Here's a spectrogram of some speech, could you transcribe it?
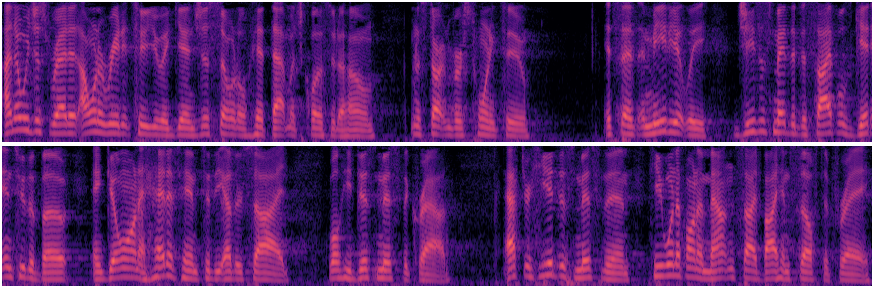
I know we just read it. I want to read it to you again just so it'll hit that much closer to home. I'm going to start in verse 22. It says, Immediately, Jesus made the disciples get into the boat and go on ahead of him to the other side while he dismissed the crowd. After he had dismissed them, he went up on a mountainside by himself to pray.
